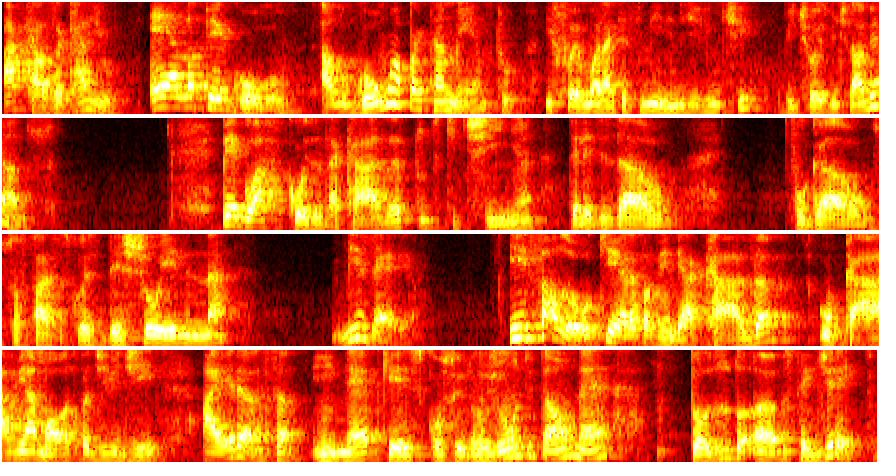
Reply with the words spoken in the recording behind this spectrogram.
A casa caiu. Ela pegou, alugou um apartamento e foi morar com esse menino de 20, 28, 29 anos. Pegou as coisas da casa, tudo que tinha, televisão, fogão, sofá, essas coisas, deixou ele na miséria. E falou que era para vender a casa, o carro e a moto para dividir a herança, e, né, porque eles construíram junto, então, né, todos ambos têm direito.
